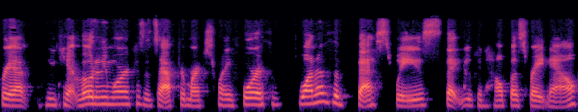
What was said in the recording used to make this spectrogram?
grant you can't vote anymore because it's after March 24th one of the best ways that you can help us right now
